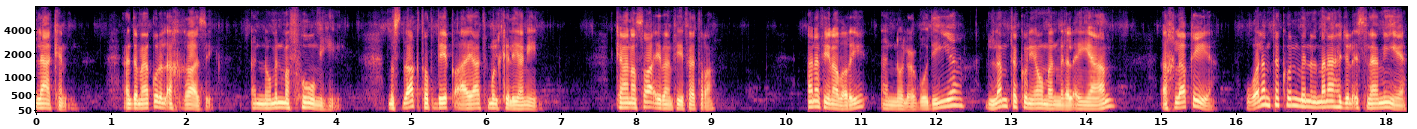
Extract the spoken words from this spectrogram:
لكن عندما يقول الأخ غازي إنه من مفهومه مصداق تطبيق آيات ملك اليمين كان صائبا في فترة. أنا في نظري انه العبودية لم تكن يوما من الأيام أخلاقية ولم تكن من المناهج الإسلامية.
